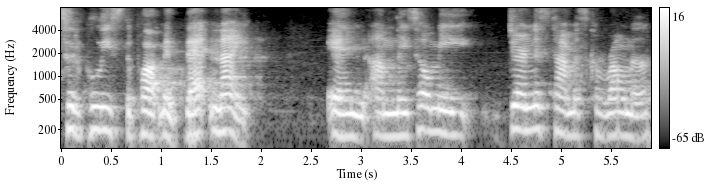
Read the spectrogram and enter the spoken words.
to the police department that night, and um, they told me during this time it's Corona,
